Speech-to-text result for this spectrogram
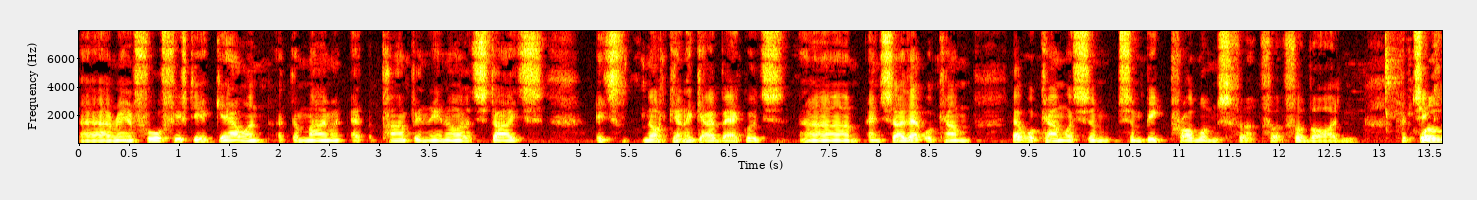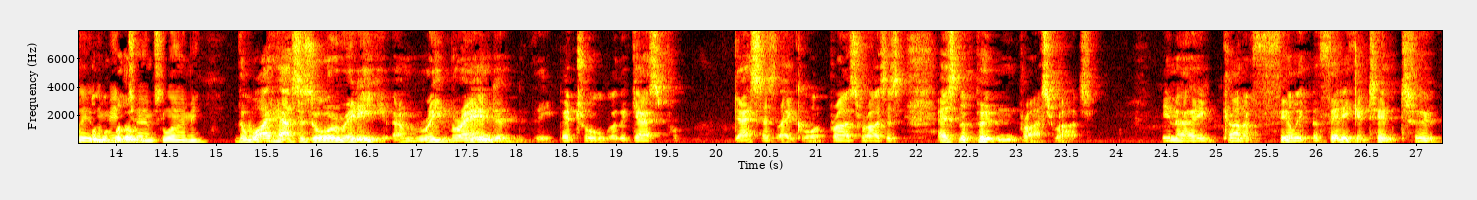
Uh, around 450 a gallon at the moment at the pump in the United States. It's not going to go backwards, um, and so that will come that will come with some some big problems for, for, for Biden, particularly well, the well, midterms well, the, looming. The White House has already um, rebranded the petrol or the gas gas as they call it price rises as the Putin price rise in a kind of fairly pathetic attempt to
